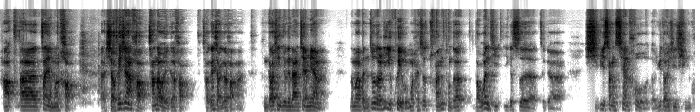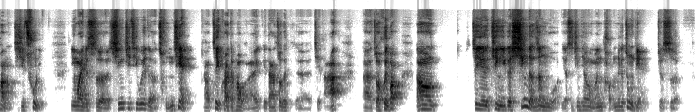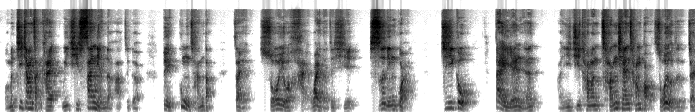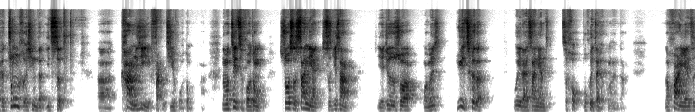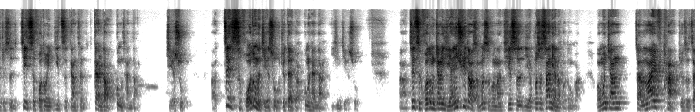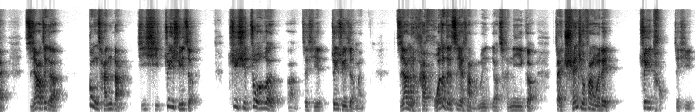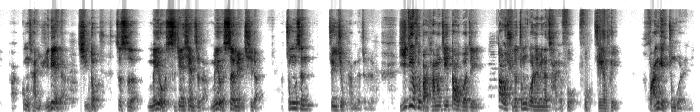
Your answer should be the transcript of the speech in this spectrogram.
好，呃，战友们好，呃，小飞象好，长岛伟哥好，草根小哥好哈，很高兴又跟大家见面了。那么本周的例会，我们还是传统的老问题，一个是这个洗币上线后的遇到一些情况及其处理，另外就是新 GTV 的重建啊这一块，等会我来给大家做个呃解答，呃做汇报。然后这进一个新的任务，也是今天我们讨论的一个重点，就是我们即将展开为期三年的啊这个对共产党在所有海外的这些使领馆。机构代言人啊，以及他们长钱长跑，所有的这综合性的一次，呃，抗议反击活动啊。那么这次活动说是三年，实际上也就是说，我们预测的未来三年之后不会再有共产党。那换而言之，就是这次活动一直干成干到共产党结束啊。这次活动的结束就代表共产党已经结束。啊，这次活动将延续到什么时候呢？其实也不是三年的活动吧。我们将在 lifetime，就是在只要这个共产党及其追随者继续作恶啊，这些追随者们，只要你还活在这个世界上，我们要成立一个在全球范围内追讨这些啊共产余孽的行动。这是没有时间限制的，没有赦免期的，终身追究他们的责任，一定会把他们这些盗过这。盗取了中国人民的财富付，追回，还给中国人民。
